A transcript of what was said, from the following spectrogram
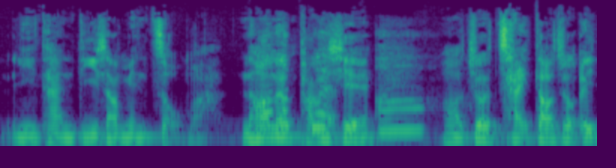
泥滩地上面走嘛，然后那个螃蟹哦，哦就踩到之后哎，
